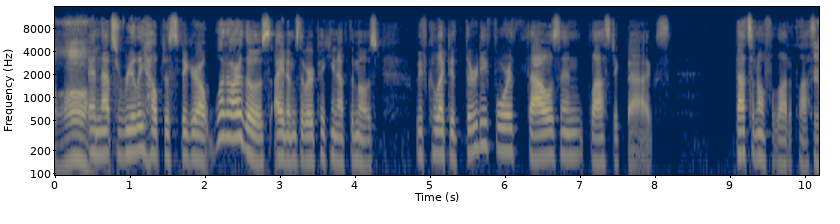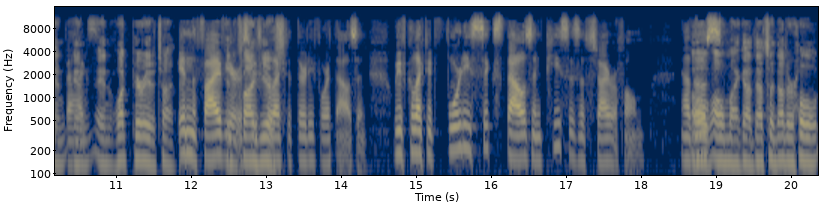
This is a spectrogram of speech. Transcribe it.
Ah, and that's really helped us figure out what are those items that we're picking up the most. We've collected 34,000 plastic bags. That's an awful lot of plastic In, bags. in, in what period of time? In the five In years, five we've years. collected 34,000. We've collected 46,000 pieces of styrofoam. Now Oh, those, oh my God, that's another whole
